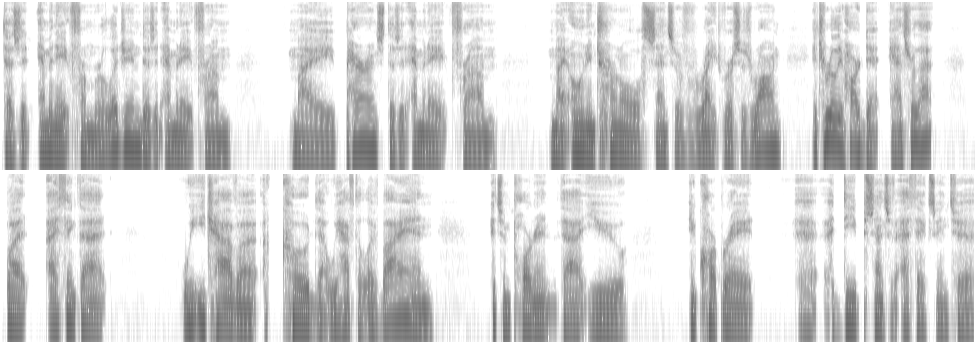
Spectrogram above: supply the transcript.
does it emanate from religion? Does it emanate from my parents? Does it emanate from my own internal sense of right versus wrong? It's really hard to answer that, but I think that we each have a, a code that we have to live by, and it's important that you incorporate a, a deep sense of ethics into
